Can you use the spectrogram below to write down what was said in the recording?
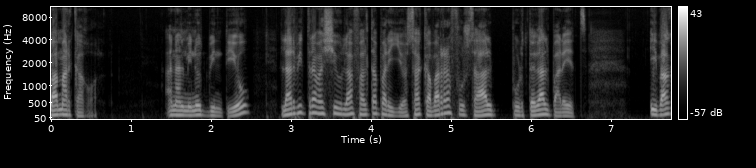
va marcar gol. En el minut 21, l'àrbitre va xiular falta perillosa que va reforçar el porter del Parets, i va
